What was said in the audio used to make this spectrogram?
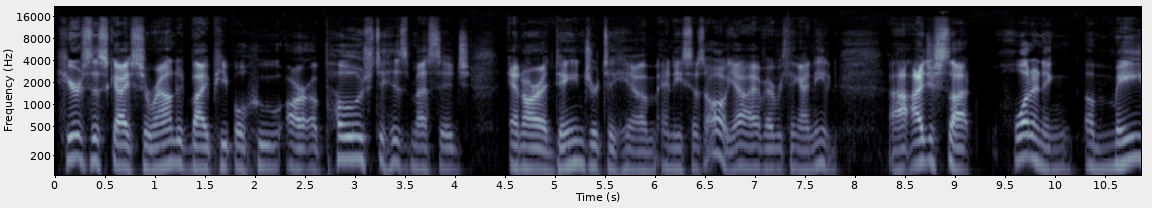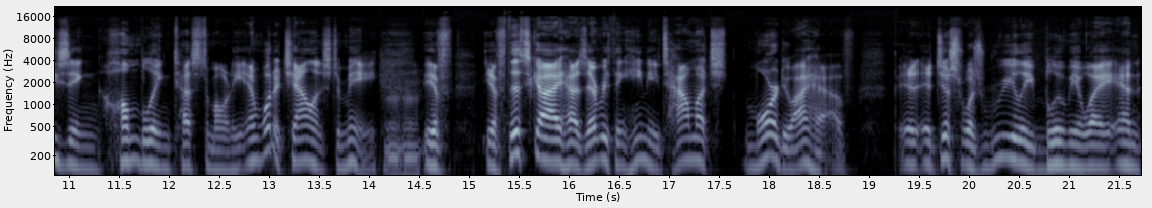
here's this guy surrounded by people who are opposed to his message and are a danger to him, and he says, "Oh yeah, I have everything I need." Uh, I just thought, what an amazing, humbling testimony, and what a challenge to me Mhm. if if this guy has everything he needs, how much more do I have? It, it just was really blew me away, and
